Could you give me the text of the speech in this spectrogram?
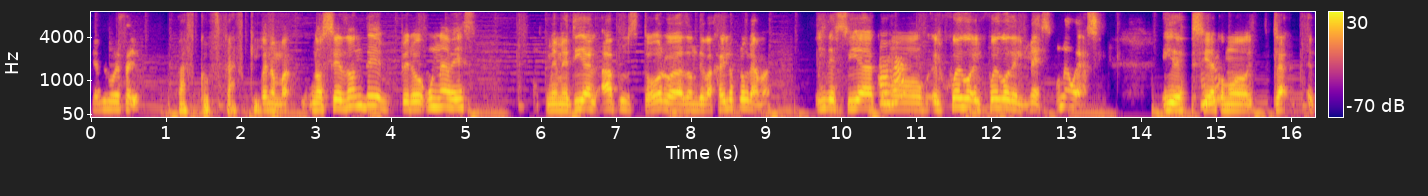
Y el mismo desayuno. Pafkufkafki. Bueno, ma- no sé dónde, pero una vez me metí al Apple Store o a donde bajáis los programas y decía como el juego, el juego del mes, una wea así. Y decía como cla- eh,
